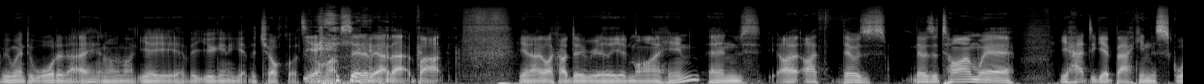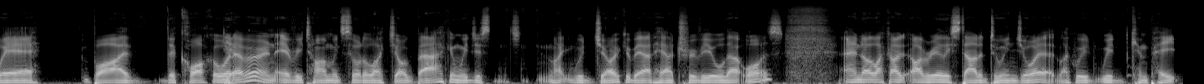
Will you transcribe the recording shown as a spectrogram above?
we went to war today, and I'm like, yeah, yeah, yeah, but you're going to get the chocolates. And I'm upset about that, but you know, like I do really admire him, and I, I there was there was a time where you had to get back in the square by the clock or whatever, and every time we'd sort of like jog back and we just like would joke about how trivial that was, and I like I, I really started to enjoy it. Like we'd we'd compete,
